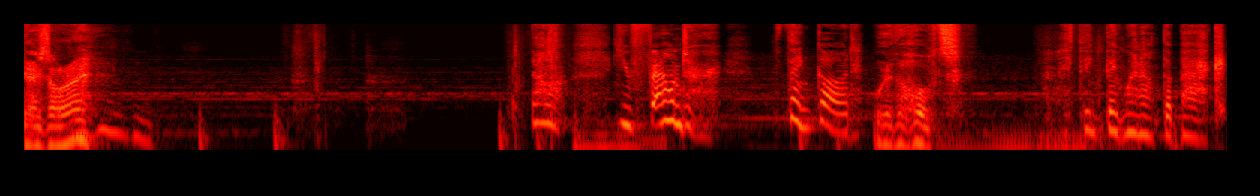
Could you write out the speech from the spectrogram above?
You guys alright? Oh, you found her. Thank God. Where are the Holts? I think they went out the back.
